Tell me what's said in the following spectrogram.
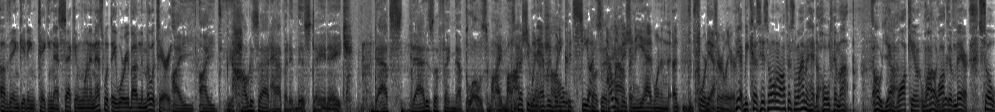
of then getting taking that second one, and that's what they worry about in the military. I, I, how does that happen in this day and age? That's that is a thing that blows my mind. especially when Yeah. everybody How could see on television happen? he had one in uh, four days yeah. earlier. Yeah, because his own offensive lineman had to hold him up. Oh yeah, and walk him walk, No, walk him there. So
